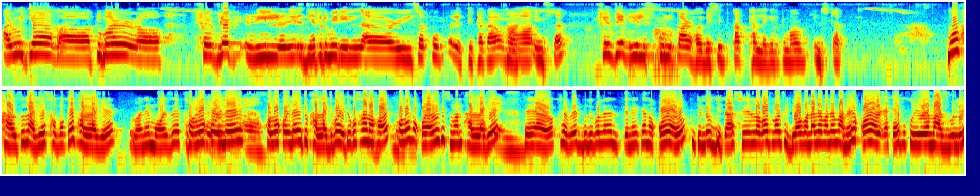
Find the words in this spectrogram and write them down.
আৰু এতিয়া তোমাৰ ফেভৰেট ৰিল যিহেতু তুমি ৰিল ৰিলছত খুব এক্টিভ থাকা। ইনষ্টাত ফেভৰেট ৰিলচ কোন কাৰ হয়? বেছি কাক ভাল লাগে? তোমাৰ ইনষ্টাত মোৰ ভালতো লাগে চবকে ভাল লাগে। মানে মই যে ফ'ল' কৰিলে। ফ'ল' কৰিলে এইটো ভাল লাগিব সেইটো কথা নহয়। ফ'ল' নকৰাৰো কিছুমান ভাল লাগে। সেয়াই আৰু ফেভৰেট বুলিবলৈ তেনেকে নকওঁ আৰু। কিন্তু গীতাশ্ৰীৰ লগত মই ভিডিঅ' বনালে মানে মানুহে কয় আৰু একে পুখুৰীৰে মাছ বুলি।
